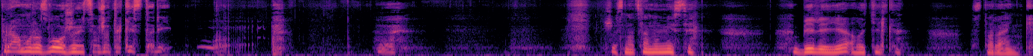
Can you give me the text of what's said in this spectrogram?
прямо розложуються вже такі старі. Щось на цьому місці білі є, але тільки старенькі.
